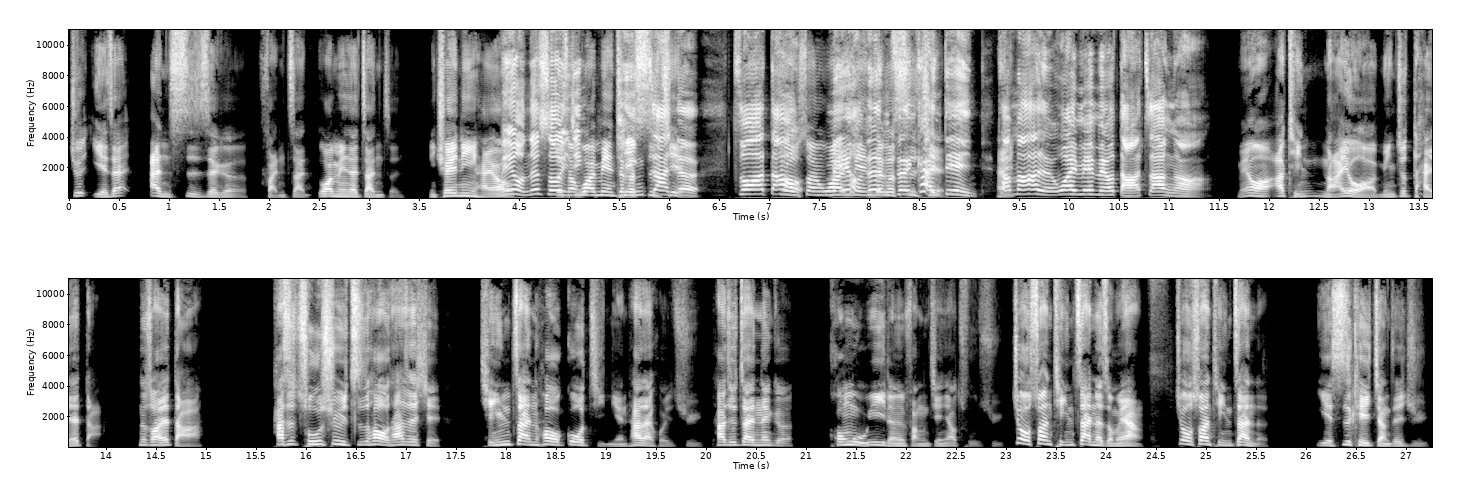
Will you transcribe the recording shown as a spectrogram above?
就也在暗示这个反战，外面在战争，你确定你还要？没有，那时候已经外面这个世界抓到，就算外面这个世界没有认真看电影，他妈的，外面没有打仗啊？没有啊，阿婷哪有啊？明就还在打，那时候还在打啊。他是出去之后，他是写停战后过几年他才回去，他就在那个空无一人的房间要出去。就算停战了怎么样？就算停战了。也是可以讲这句，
